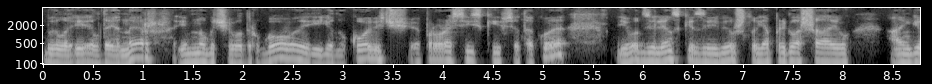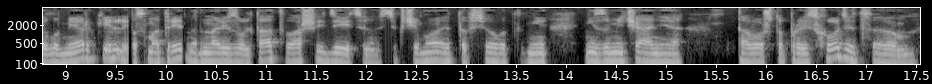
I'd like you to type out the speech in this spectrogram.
было и ЛДНР, и много чего другого, и Янукович пророссийский, и все такое. И вот Зеленский заявил, что я приглашаю Ангелу Меркель посмотреть на, результат вашей деятельности. К чему это все вот не, не замечание того, что происходит, эм,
